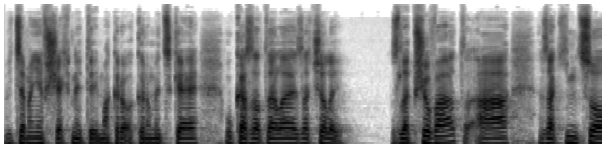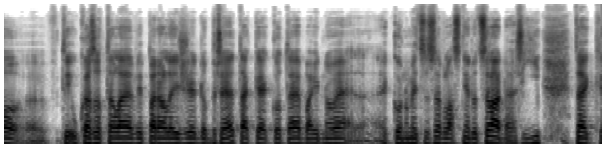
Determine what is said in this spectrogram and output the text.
víceméně všechny ty makroekonomické ukazatele začaly zlepšovat a zatímco ty ukazatele vypadaly, že dobře, tak jako té Bidenové ekonomice se vlastně docela daří, tak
